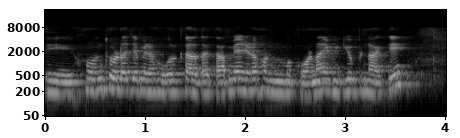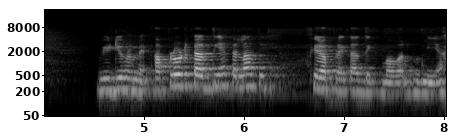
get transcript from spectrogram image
ਤੇ ਹੁਣ ਥੋੜਾ ਜਿਹਾ ਮੇਰਾ ਹੋਰ ਘਰ ਦਾ ਕੰਮ ਹੈ ਜਿਹੜਾ ਹੁਣ ਮੁਕਾਉਣਾ ਹੈ ਵੀਡੀਓ ਬਣਾ ਕੇ। ਵੀਡੀਓ ਹੁਣ ਮੈਂ ਅਪਲੋਡ ਕਰਦੀ ਹਾਂ ਪਹਿਲਾਂ ਤੇ ਫਿਰ ਆਪਣੇ ਘਰ ਦੇ ਕੰਮਾਂ ਵੱਲ ਹੁੰਦੀ ਹਾਂ।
